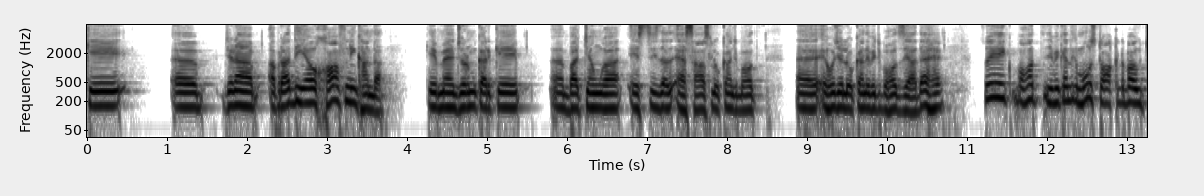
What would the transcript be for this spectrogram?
ਕਿ ਜਿਹੜਾ ਅਪਰਾਧੀ ਹੈ, ਉਹ ਖੌਫ ਨਹੀਂ ਖਾਂਦਾ ਕਿ ਮੈਂ ਜੁਰਮ ਕਰਕੇ ਬਚ ਜਾਊਂਗਾ। ਇਸ ਚੀਜ਼ ਦਾ ਅਹਿਸਾਸ ਲੋਕਾਂ 'ਚ ਬਹੁਤ ਇਹੋ ਜਿਹੇ ਲੋਕਾਂ ਦੇ ਵਿੱਚ ਬਹੁਤ ਜ਼ਿਆਦਾ ਹੈ। ਸੋ ਇਹ ਇੱਕ ਬਹੁਤ ਜਿਵੇਂ ਕਹਿੰਦੇ ਕਿ ਮੋਸਟ ਟਾਕਡ ਅਬਾਊਟ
